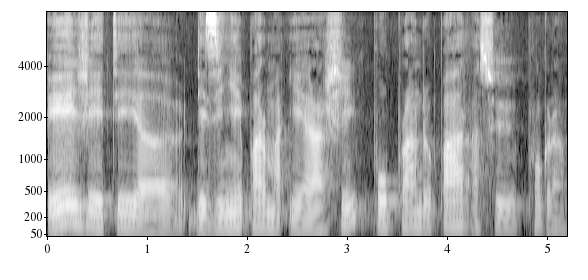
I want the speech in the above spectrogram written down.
et j'ai été euh, désigné par ma hiérarchie pour prendre part à ce programme.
